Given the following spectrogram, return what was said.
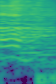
love.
